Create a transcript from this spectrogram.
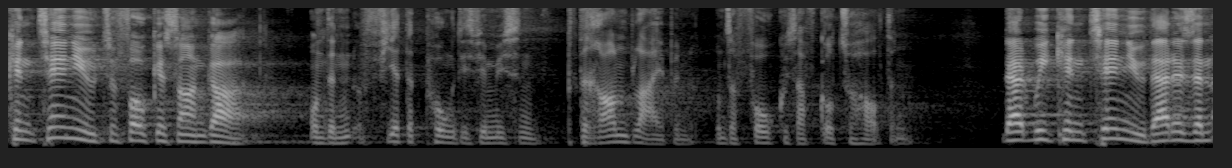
continue to focus on God. Und der vierte Punkt ist, wir müssen dranbleiben, unser Fokus auf Gott zu halten. That we continue. That is an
